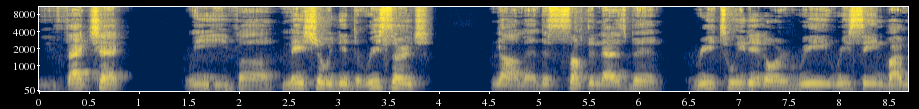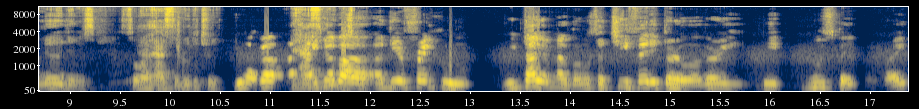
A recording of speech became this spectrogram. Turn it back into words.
we fact checked, we've uh, made sure we did the research. Nah, man, this is something that has been retweeted or re re-seen by millions, so it has to be the truth. You know, I It has I to be have respected. a, a dear friend who retired now, but was a chief editor of a very big newspaper, right?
